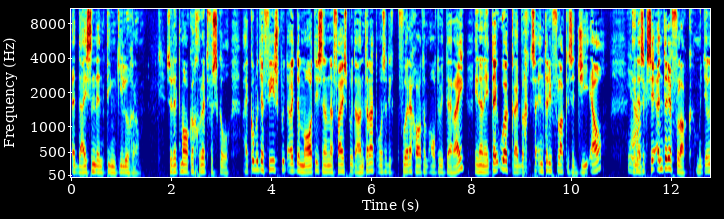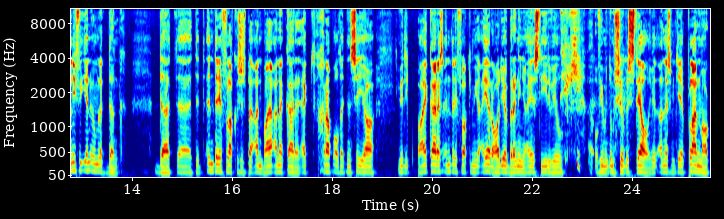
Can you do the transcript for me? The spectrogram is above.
1010 kg. So dit maak 'n groot verskil. Hy kom met 'n 4-spoed outomaties en dan 'n 5-spoed handrat. Ons het die voorreg gehad om albei te ry en dan het hy ook hy sy intree vlak is 'n GL. Ja. En as ek sê intree vlak, moet jy nie vir een oomblik dink dat uh, dit intree vlak is soos by aan baie ander karre. Ek grap altyd en sê ja, jy weet die baie karre is intree vlak, jy moet jou eie radio bring en jou eie stuurwiel Ja. uh, of jy moet hom so bestel. Jy weet anders moet jy 'n plan maak.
